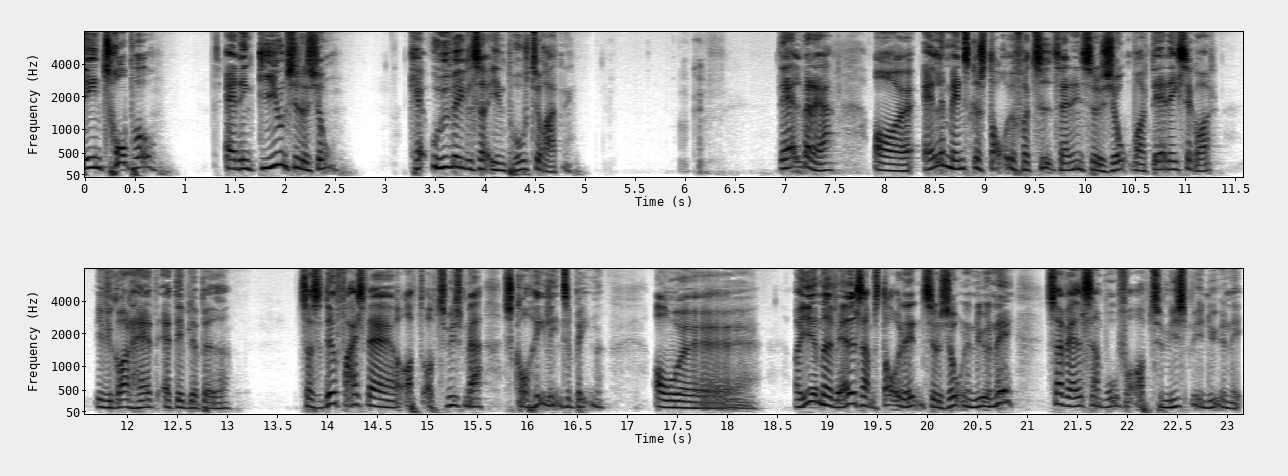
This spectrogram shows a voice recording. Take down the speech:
Det er en tro på, at en given situation kan udvikle sig i en positiv retning. Okay. Det er alt, hvad det er. Og øh, alle mennesker står jo fra tid til anden i en situation, hvor det er det ikke så godt. Vi vil godt have, at det bliver bedre. Så, så det er jo faktisk, hvad op- optimisme er. Skår helt ind til benet. Og, øh, og i og med, at vi alle sammen står i den situation i ny og næ, så har vi alle sammen brug for optimisme i ny og næ.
